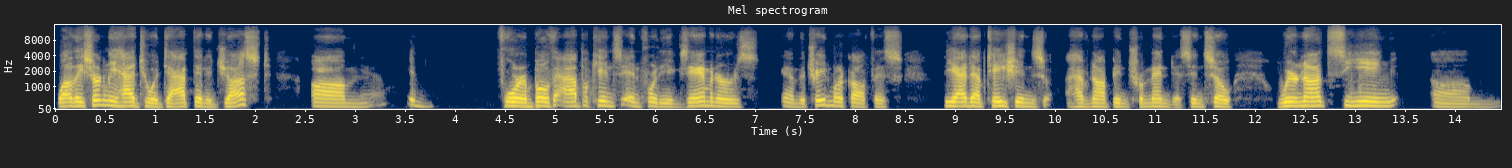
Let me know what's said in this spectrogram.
while they certainly had to adapt and adjust um, yeah. it, for both applicants and for the examiners and the trademark office, the adaptations have not been tremendous. And so we're not seeing um,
